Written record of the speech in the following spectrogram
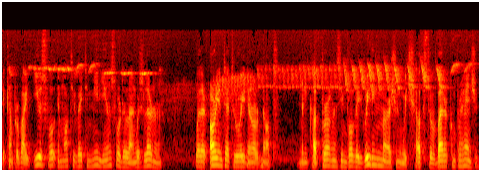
They can provide useful and motivating mediums for the language learner, whether oriented to reading or not. Many CALL programs involve a reading immersion which helps to a better comprehension,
